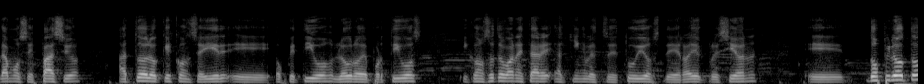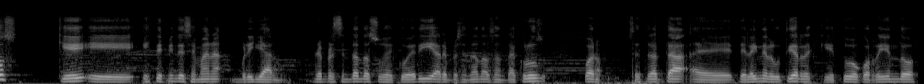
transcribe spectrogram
damos espacio a todo lo que es conseguir eh, objetivos, logros deportivos. Y con nosotros van a estar aquí en los estudios de Radio Expresión eh, dos pilotos que eh, este fin de semana brillaron, representando a sus escuderías, representando a Santa Cruz. Bueno, se trata eh, de Leiner Gutiérrez, que estuvo corriendo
